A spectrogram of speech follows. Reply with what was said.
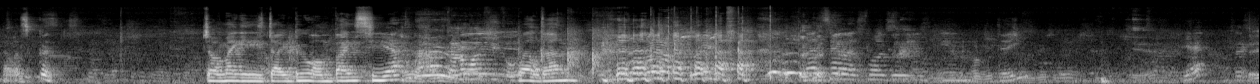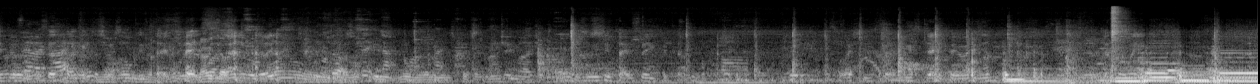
That was good. John making his debut on bass here. Well done. That's how it's like in D. Yeah? Is that okay?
